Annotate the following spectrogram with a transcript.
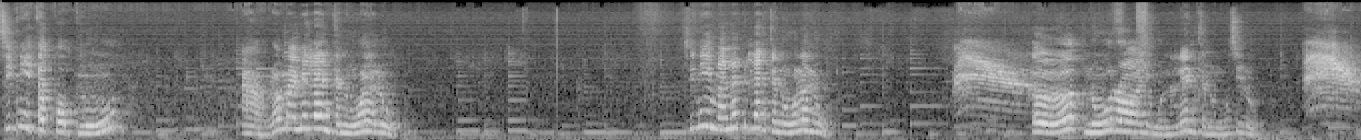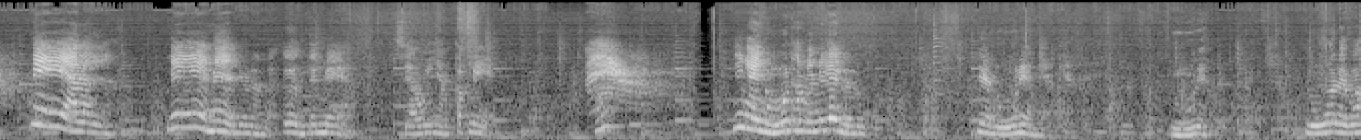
ซิดนี่ตะปบหนู อ้าว แล้วทำไมไม่เล่นกับหนูล่ะลูก ไมไม่เล่นกับหนูล่ะลูก เออ หนูรออยู่นะเล่นกับหนูสิลูก แม่อะไรอะแม่แม่อยู่นั่นแหละเอิญแต่แม่เสียวอหย่างกับแม่หึนี่ไงหนูทำไมไม่เล่นล่ะลูก เนี่ยหนูเนี่ยเนี่ยเนี่ยหนูเนี่ย หนูอะไรวะ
